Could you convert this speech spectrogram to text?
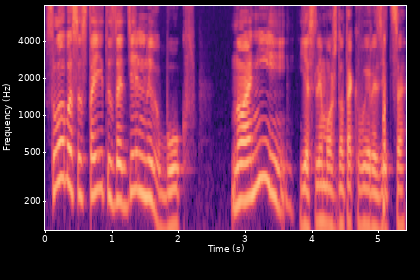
слово состоит из отдельных букв, но они, если можно так выразиться,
